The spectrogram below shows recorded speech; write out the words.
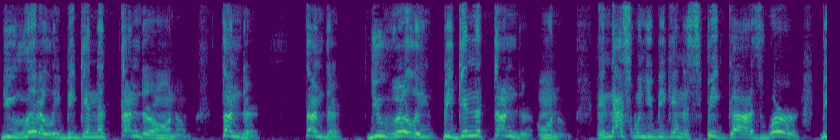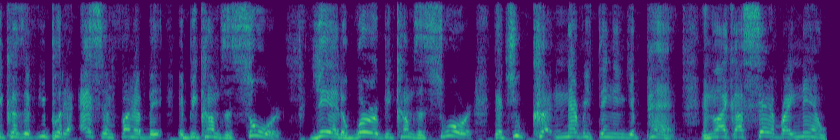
You literally begin to thunder on them. Thunder, thunder you really begin to thunder on them. And that's when you begin to speak God's word. Because if you put an S in front of it, it becomes a sword. Yeah, the word becomes a sword that you cutting everything in your path. And like I said right now,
